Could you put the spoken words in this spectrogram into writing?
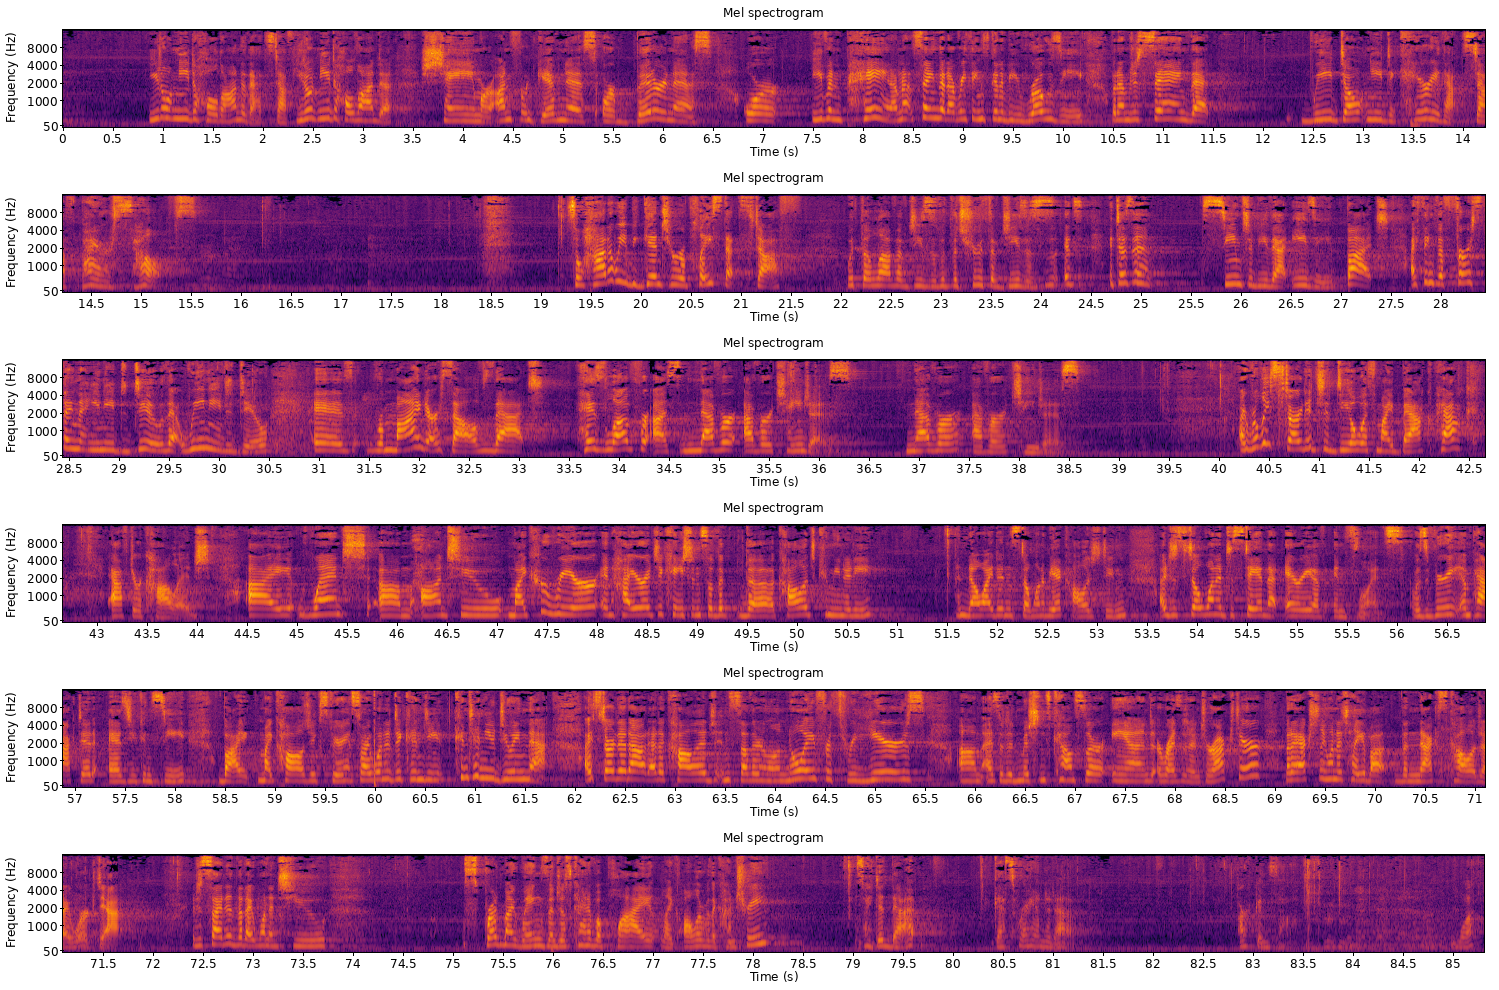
you don't need to hold on to that stuff. You don't need to hold on to shame or unforgiveness or bitterness or even pain. I'm not saying that everything's going to be rosy, but I'm just saying that we don't need to carry that stuff by ourselves. So, how do we begin to replace that stuff with the love of Jesus, with the truth of Jesus? It's, it doesn't seem to be that easy, but I think the first thing that you need to do, that we need to do, is remind ourselves that His love for us never ever changes. Never ever changes. I really started to deal with my backpack after college. I went um, on to my career in higher education, so the, the college community. No, I didn't still want to be a college student. I just still wanted to stay in that area of influence. I was very impacted, as you can see, by my college experience, so I wanted to continue, continue doing that. I started out at a college in Southern Illinois for three years um, as an admissions counselor and a resident director, but I actually want to tell you about the next college I worked at. I decided that I wanted to spread my wings and just kind of apply like all over the country. So I did that. Guess where I ended up? Arkansas. what?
